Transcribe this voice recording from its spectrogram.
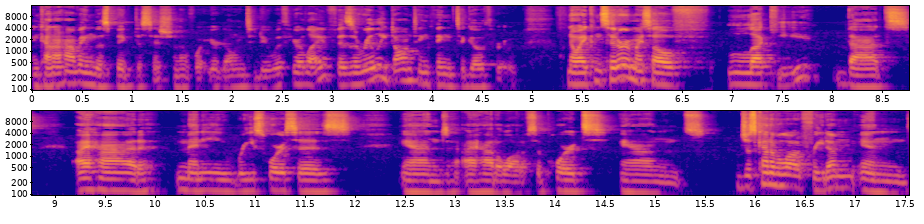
and kind of having this big decision of what you're going to do with your life is a really daunting thing to go through. Now, I consider myself lucky that I had many resources and I had a lot of support and just kind of a lot of freedom and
